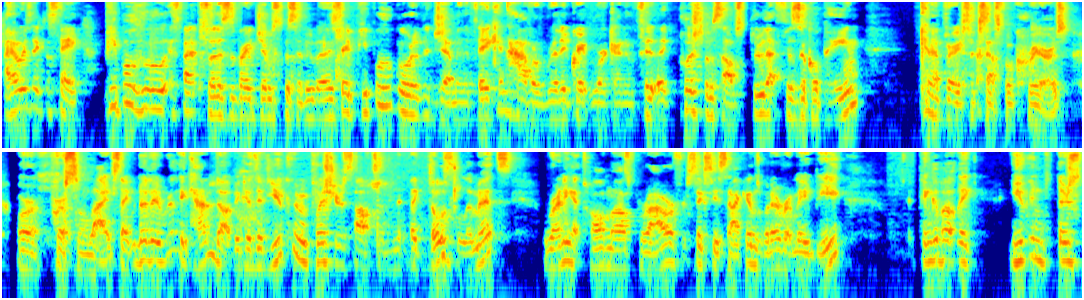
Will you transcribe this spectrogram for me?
I always like to say people who, so this is very gym specific, but I say people who go to the gym and if they can have a really great workout and fit, like push themselves through that physical pain, can have very successful careers or personal lives. Like no, they really can though, because if you can push yourself to like those limits, running at 12 miles per hour for 60 seconds, whatever it may be, think about like you can there's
